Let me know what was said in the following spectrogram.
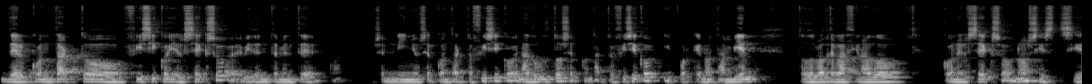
del contacto físico y el sexo, evidentemente pues en niños el contacto físico, en adultos el contacto físico y, por qué no, también todo lo relacionado con el sexo, ¿no? Si, si,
